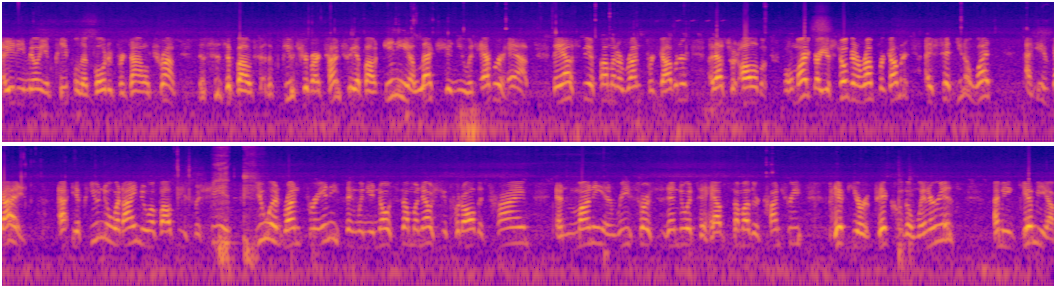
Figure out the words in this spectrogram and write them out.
80 million people that voted for Donald Trump. This is about the future of our country, about any election you would ever have. They asked me if I'm going to run for governor. That's what all of them. Well, Mark, are you still going to run for governor? I said, you know what, I, you guys, if you knew what I knew about these machines, you wouldn't run for anything when you know someone else. You put all the time and money and resources into it to have some other country pick your pick who the winner is. I mean, give me a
